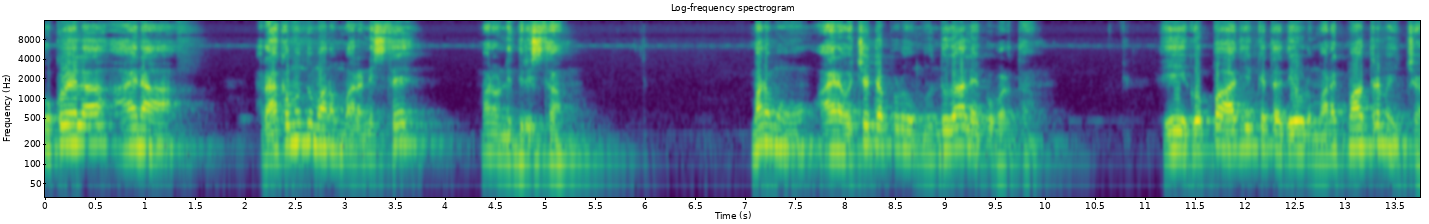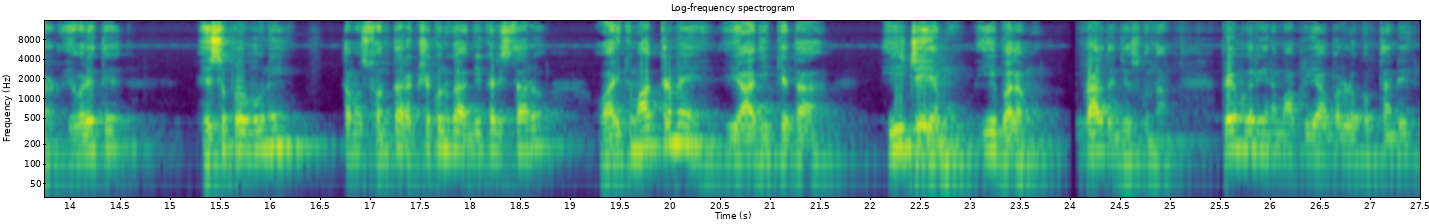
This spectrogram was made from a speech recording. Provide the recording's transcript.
ఒకవేళ ఆయన రాకముందు మనం మరణిస్తే మనం నిద్రిస్తాం. మనము ఆయన వచ్చేటప్పుడు ముందుగా లేపబడతాం. ఈ గొప్ప ఆధిక్యత దేవుడు మనకు మాత్రమే ఇచ్చాడు. ఎవరైతే యేసుప్రభువుని తమ స్వంత రక్షకునిగా అంగీకరిస్తారో వారికి మాత్రమే ఈ ఆధిక్యత ఈ జయము ఈ బలము. ప్రార్థన చేసుకుందాం. ప్రేమ కలిగిన మా ప్రియ పరలోకపు తండ్రి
